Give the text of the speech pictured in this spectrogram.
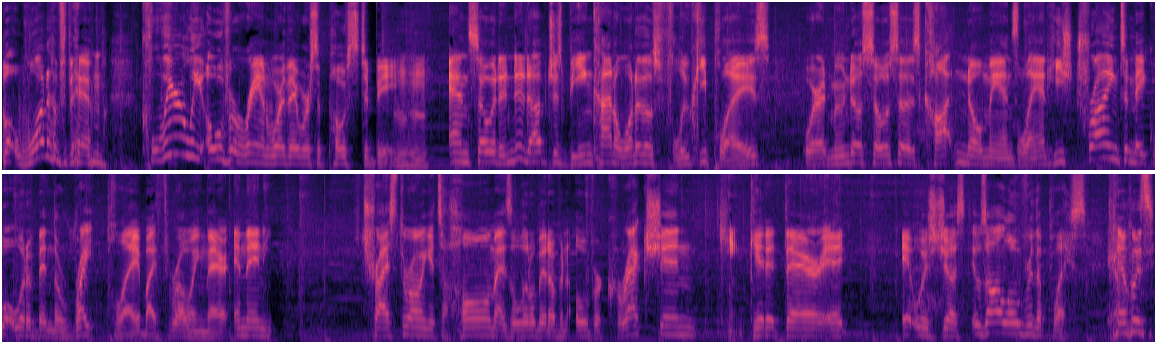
But one of them clearly overran where they were supposed to be. Mm-hmm. And so it ended up just being kind of one of those fluky plays where Edmundo Sosa is caught in no man's land. He's trying to make what would have been the right play by throwing there. And then he tries throwing it to home as a little bit of an overcorrection. Can't get it there. It it was just it was all over the place. It was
